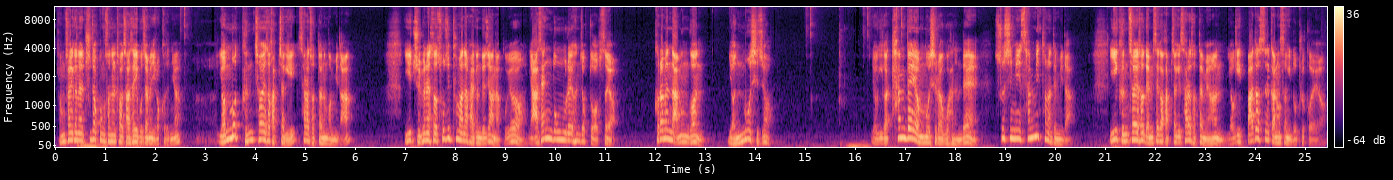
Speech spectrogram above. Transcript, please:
경찰관의 추적 동선을 더 자세히 보자면 이렇거든요. 연못 근처에서 갑자기 사라졌다는 겁니다. 이 주변에서 소지품 하나 발견되지 않았고요. 야생동물의 흔적도 없어요. 그러면 남은 건 연못이죠. 여기가 탐배 연못이라고 하는데 수심이 3m나 됩니다. 이 근처에서 냄새가 갑자기 사라졌다면 여기 빠졌을 가능성이 높을 거예요.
